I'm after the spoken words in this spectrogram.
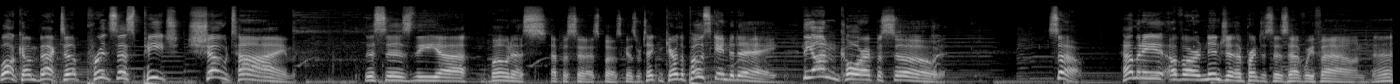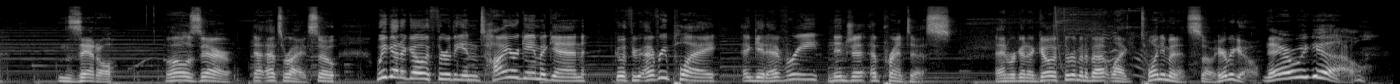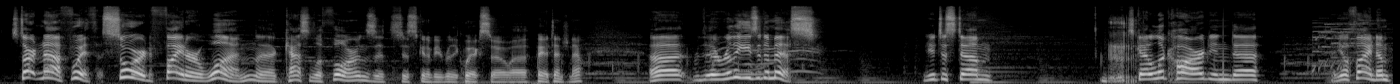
Welcome back to Princess Peach Showtime! This is the uh, bonus episode, I suppose, because we're taking care of the post game today! The Encore episode! So, how many of our ninja apprentices have we found? Huh? Zero. Well, zero. That's right. So, we gotta go through the entire game again, go through every play, and get every ninja apprentice. And we're gonna go through them in about like 20 minutes, so here we go. There we go. Starting off with Sword Fighter 1, uh, Castle of Thorns. It's just going to be really quick, so uh, pay attention now. Uh, they're really easy to miss. You just, um, just gotta look hard and, uh, and you'll find them.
